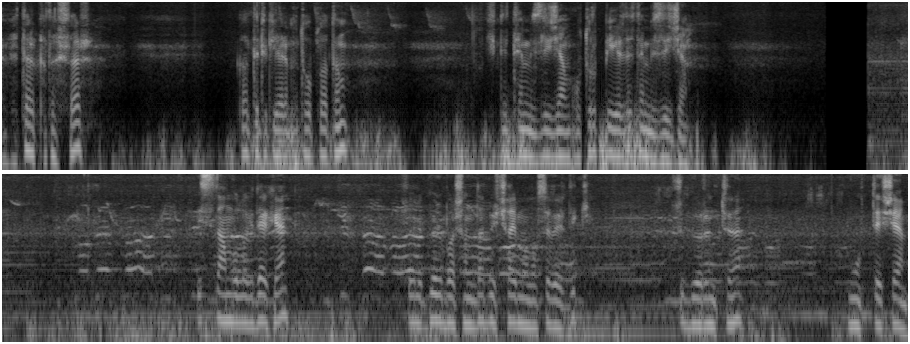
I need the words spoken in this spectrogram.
Evet arkadaşlar. Kadiriklerimi topladım. Şimdi temizleyeceğim. Oturup bir yerde temizleyeceğim. İstanbul'a giderken şöyle göl başında bir çay molası verdik. Şu görüntü muhteşem.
